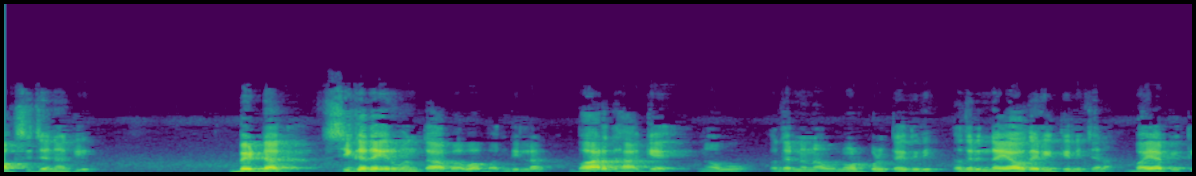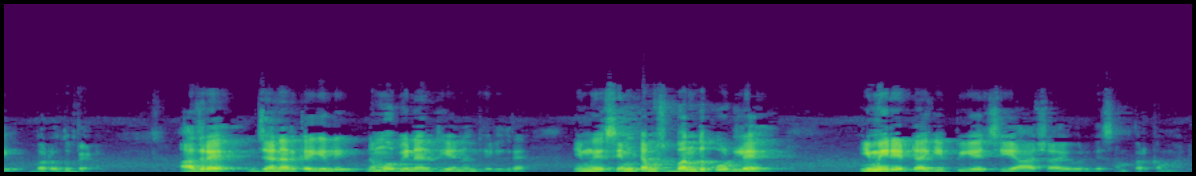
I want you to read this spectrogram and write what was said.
ಆಕ್ಸಿಜನ್ ಆಗಲಿ, ಬೆಡ್ ಆಗಲಿ ಸಿಗದೇ ಇರುವಂತಹ ಅಭಾವ ಬಂದಿಲ್ಲ. ಬಾರದ ಹಾಗೆ ನಾವು ಅದನ್ನು ನಾವು ನೋಡ್ಕೊಳ್ತಾ ಇದ್ದೀವಿ. ಅದರಿಂದ ಯಾವುದೇ ರೀತಿಯಲ್ಲಿ ಜನ ಭಯ ಭೀತಿ ಬರೋದು ಬೇಡ. ಆದರೆ ಜನರ ಕೈಯಲ್ಲಿ ನಮ್ಮ ವಿನಂತಿ ಏನಂತ ಹೇಳಿದ್ರೆ, ನಿಮಗೆ ಸಿಂಟಮ್ಸ್ ಬಂದ ಕೂಡಲೇ ಇಮಿಡಿಯೇಟ್ ಆಗಿ ಪಿ ಎಚ್ ಸಿ ಆಶಾ ಇವರಿಗೆ ಸಂಪರ್ಕ ಮಾಡಿ.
